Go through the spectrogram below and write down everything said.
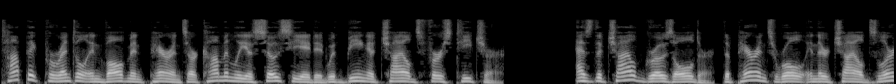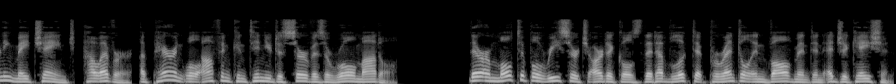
Topic parental involvement Parents are commonly associated with being a child's first teacher. As the child grows older, the parent's role in their child's learning may change, however, a parent will often continue to serve as a role model. There are multiple research articles that have looked at parental involvement and education.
